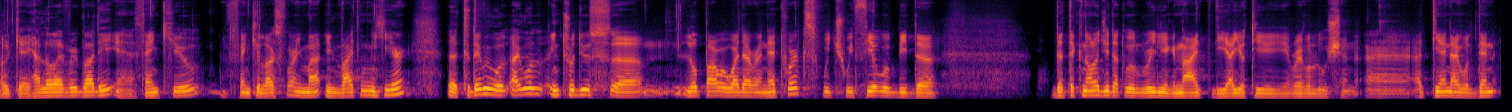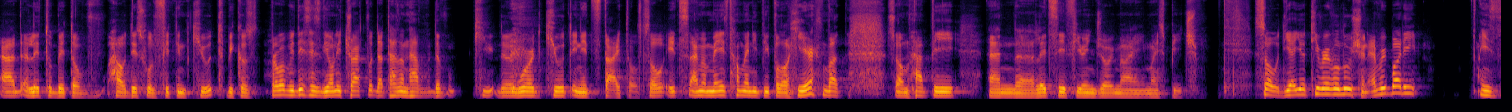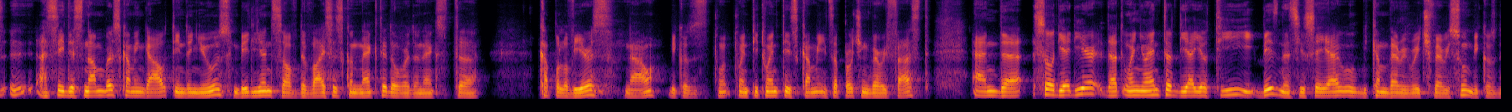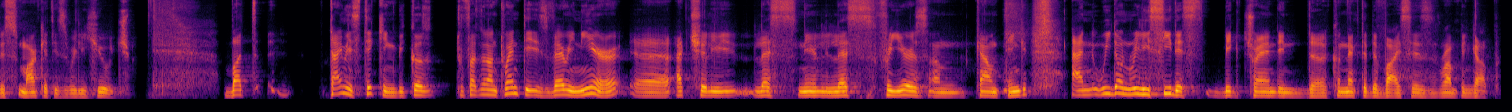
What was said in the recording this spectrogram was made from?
Okay, hello everybody. Uh, thank you, thank you, Lars, for inviting me here. Uh, today we will, I will introduce um, low power wide area networks, which we feel will be the the technology that will really ignite the IoT revolution. Uh, at the end, I will then add a little bit of how this will fit in Qt, because probably this is the only track that doesn't have the the word Qt in its title. So it's, I'm amazed how many people are here, but so I'm happy and uh, let's see if you enjoy my, my speech. So the IoT revolution, everybody is, uh, I see these numbers coming out in the news, billions of devices connected over the next uh, couple of years now because 2020 is coming, it's approaching very fast. And uh, so the idea that when you enter the IoT business, you say, I will become very rich very soon because this market is really huge. But time is ticking because 2020 is very near, uh, actually less, nearly less three years I'm counting. And we don't really see this big trend in the connected devices ramping up.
